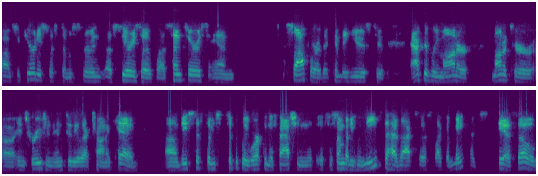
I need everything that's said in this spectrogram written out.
uh, security systems through a series of uh, sensors and software that can be used to actively monitor monitor uh, intrusion into the electronic head. Uh, these systems typically work in the fashion if, if somebody who needs to have access, like a maintenance ASO,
